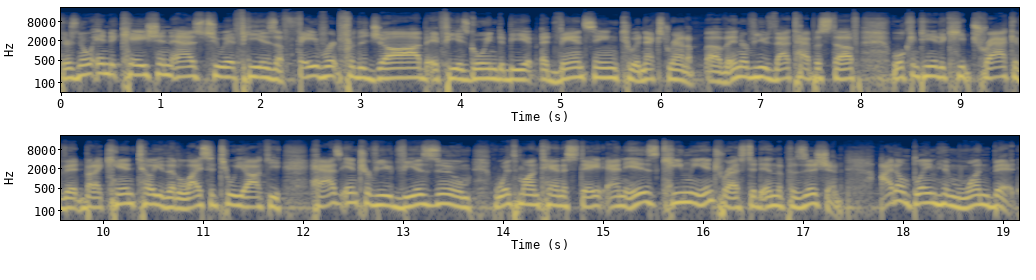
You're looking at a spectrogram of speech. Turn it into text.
There's no indication as to if he is a favorite for the job, if he is going to be advancing to a next round of, of interviews, that type of stuff. We'll continue to keep track of it, but I can tell you that Ilaisa Tuiaki has interviewed via Zoom with Montana State and is keenly interested in the position. I don't blame him one bit.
